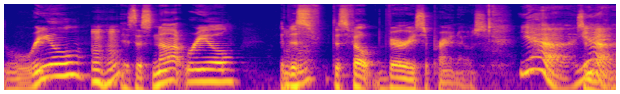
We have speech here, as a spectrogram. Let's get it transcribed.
real? Mm-hmm. Is this not real? This mm-hmm. this felt very Sopranos. Yeah, yeah.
